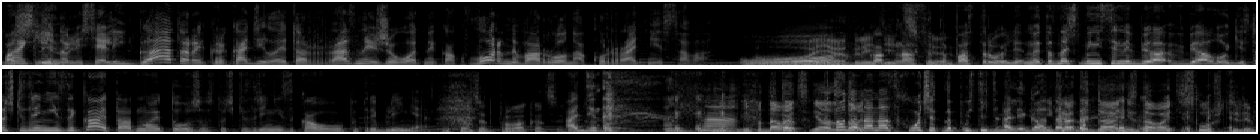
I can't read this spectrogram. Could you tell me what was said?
Пошли. накинулись аллигаторы и крокодилы. Это разные животные, как ворон и ворона. Аккуратнее сова. О, Ой, как нас это построили. Но это значит, мы не сильны в, био- в биологии. С точки зрения языка это одно и то же, с точки зрения языкового употребления. Мне кажется, это провокация. Один. Не, поддавайтесь, не надо кто-то на нас хочет напустить аллигатора. да? Никогда не сдавайте слушателям.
